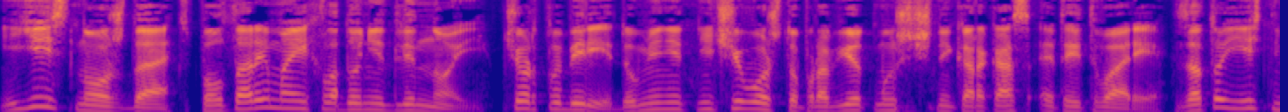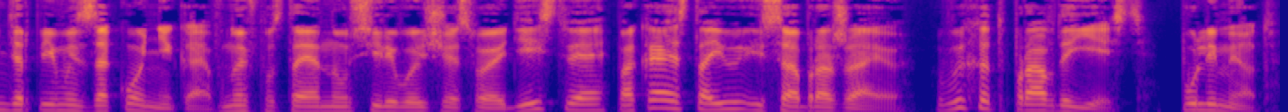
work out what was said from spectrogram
И есть нож, да, с полторы моих ладони длиной. Черт побери, да у меня нет ничего, что пробьет мышечный каркас этой твари. Зато есть нетерпимость законника, вновь постоянно усиливающая свое действие, пока я стою и соображаю. Выход, правда, есть пулемет.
